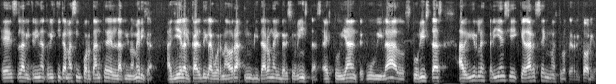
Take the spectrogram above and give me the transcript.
es la vitrina turística más importante de Latinoamérica. Allí el alcalde y la gobernadora invitaron a inversionistas, a estudiantes, jubilados, turistas a vivir la experiencia y quedarse en nuestro territorio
